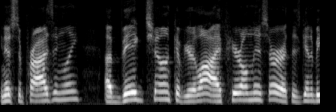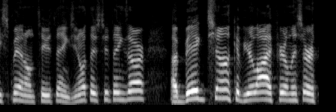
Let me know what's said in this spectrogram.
You know, surprisingly, a big chunk of your life here on this earth is going to be spent on two things. You know what those two things are? A big chunk of your life here on this earth,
